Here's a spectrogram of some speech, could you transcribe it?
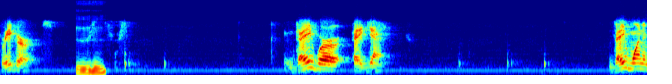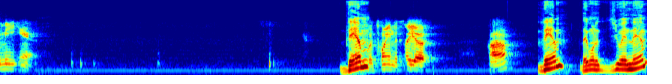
three girls. Mm-hmm. They were a gang. They wanted me in. Them between the three of, huh? Them? They wanted you in them?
